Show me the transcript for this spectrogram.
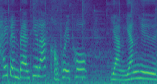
ให้เป็นแบรนด์ที่รักของผู้บริโภคอย่างยั่งยืน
